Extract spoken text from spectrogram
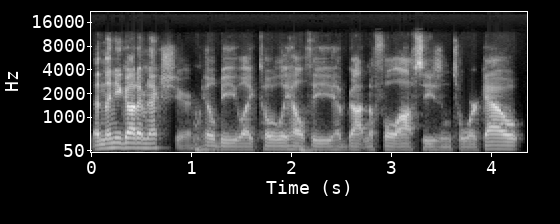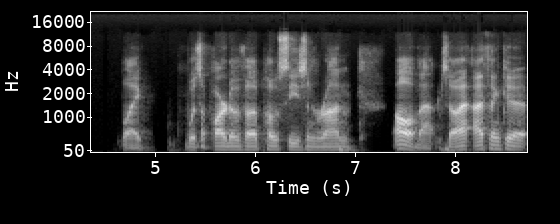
and then you got him next year. He'll be like totally healthy, have gotten a full off season to work out, like was a part of a postseason run all of that. So I, I think uh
